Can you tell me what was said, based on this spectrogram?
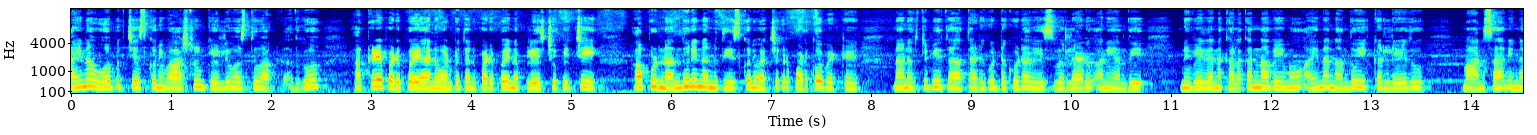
అయినా ఓపిక చేసుకుని వాష్రూమ్కి వెళ్ళి వస్తూ అదిగో అక్కడే పడిపోయాను అంటూ తను పడిపోయిన ప్లేస్ చూపించి అప్పుడు నందుని నన్ను తీసుకొని వచ్చి ఇక్కడ పడుకోబెట్టి నా నుదుటి మీద తడిగుడ్డ కూడా వేసి వెళ్ళాడు అని అంది. నువ్వేదైనా కలకన్నావేమో అయినా నందు ఇక్కడ లేదు. మానస నిన్న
